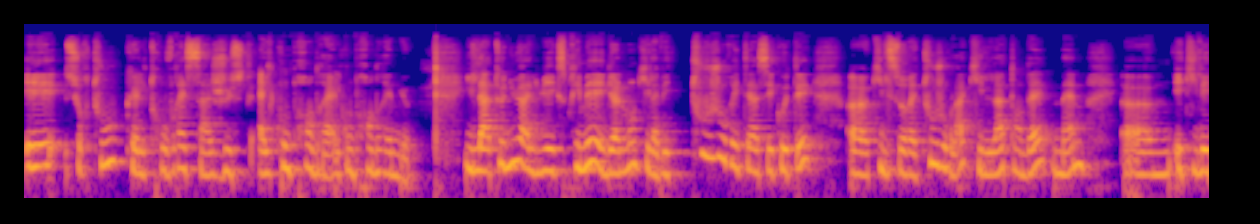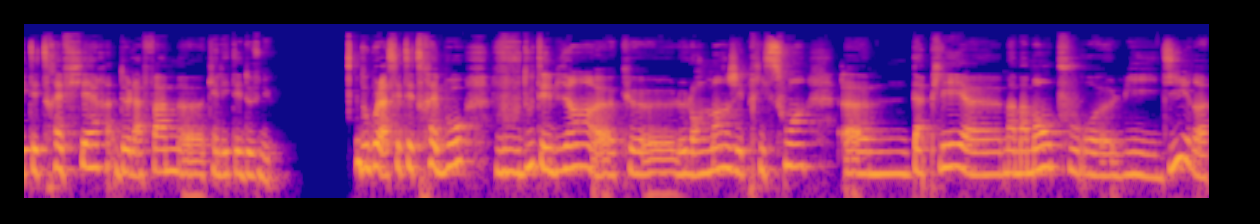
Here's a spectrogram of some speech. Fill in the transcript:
et surtout qu'elle trouverait ça juste, elle comprendrait, elle comprendrait mieux. Il a tenu à lui exprimer également qu'il avait toujours été à ses côtés, euh, qu'il serait toujours là, qu'il l'attendait même, et qu'il était très fier de la femme qu'elle était devenue. Donc voilà, c'était très beau. Vous vous doutez bien euh, que le lendemain, j'ai pris soin euh, d'appeler euh, ma maman pour lui dire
